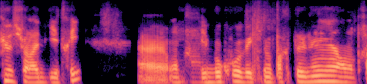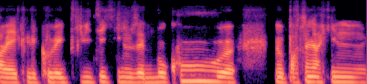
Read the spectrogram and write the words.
que sur la billetterie. Euh, on travaille beaucoup avec nos partenaires, on travaille avec les collectivités qui nous aident beaucoup, euh, nos partenaires qui,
